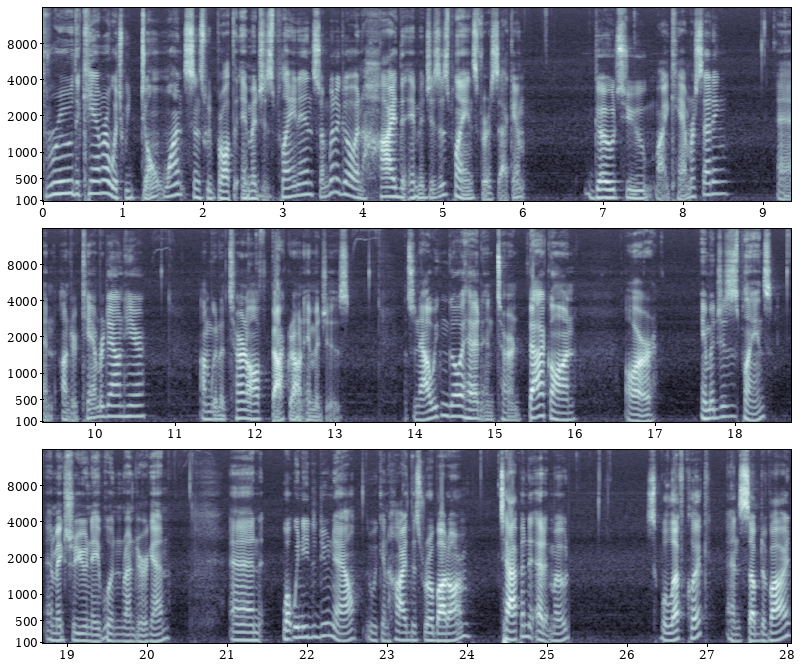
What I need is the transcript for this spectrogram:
through the camera, which we don't want since we brought the images plane in. So I'm going to go and hide the images as planes for a second. Go to my camera setting, and under camera down here, I'm going to turn off background images. So now we can go ahead and turn back on our images as planes and make sure you enable it and render again. And what we need to do now, we can hide this robot arm, tap into edit mode, So we'll left click and subdivide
